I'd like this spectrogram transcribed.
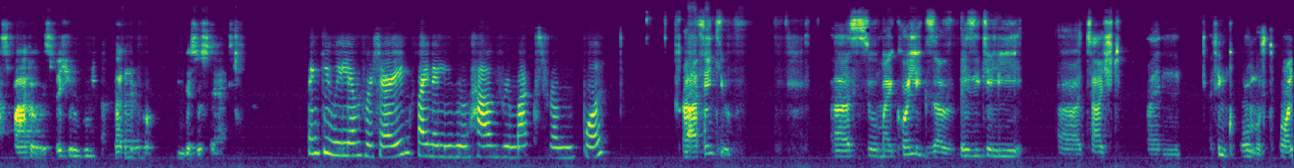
as part of the special group vulnerable in the society. Thank you, William, for sharing. Finally, we'll have remarks from Paul. Uh, thank you. Uh, so my colleagues have basically uh, touched on, I think, almost all.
